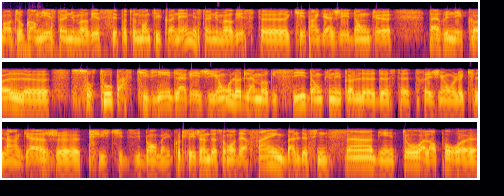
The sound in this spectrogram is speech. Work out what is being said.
Bon, Joe Cormier, c'est un humoriste, c'est pas tout le monde qui le connaît, mais c'est un humoriste euh, qui est engagé donc euh, par une école, euh, surtout parce qu'il vient de la région, là, de la Mauricie, donc une école de, de cette région-là qui l'engage, euh, puis qui dit bon ben écoute, les jeunes de secondaire 5, balle de finissant bientôt, alors pour euh,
